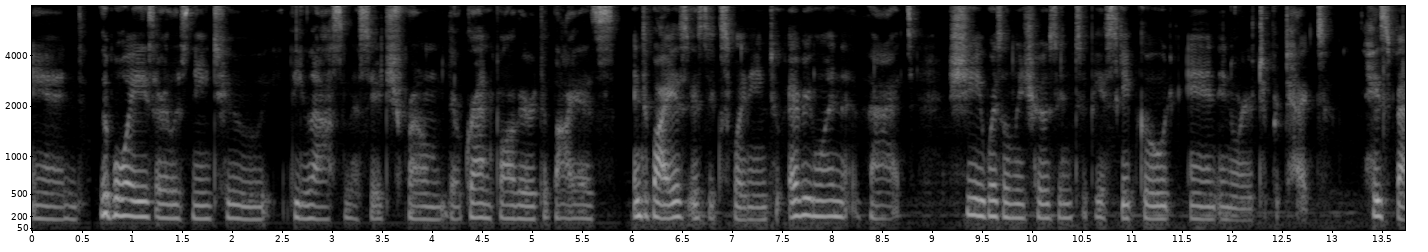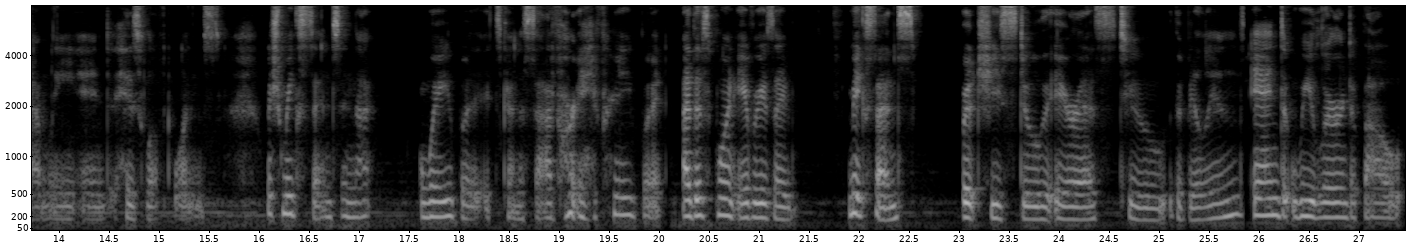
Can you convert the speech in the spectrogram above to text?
and the boys are listening to the last message from their grandfather, Tobias. And Tobias is explaining to everyone that she was only chosen to be a scapegoat and in order to protect his family and his loved ones, which makes sense in that way, but it's kind of sad for Avery. But at this point, Avery is like, makes sense, but she's still the heiress to the billions. And we learned about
